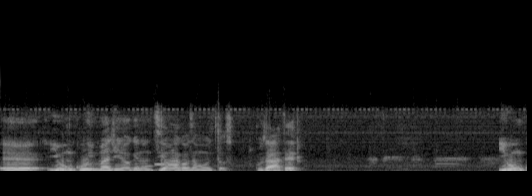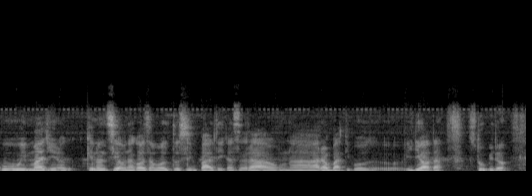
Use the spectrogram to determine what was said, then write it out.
Eh, Yunku immagino che non sia una cosa molto... scusate. Yunku immagino che non sia una cosa molto simpatica, sarà una roba tipo idiota, stupido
